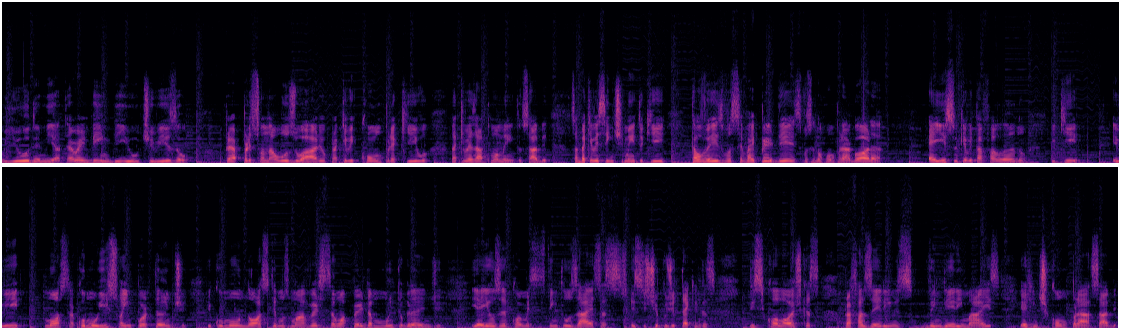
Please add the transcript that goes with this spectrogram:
Udemy, até o Airbnb utilizam para pressionar o usuário para que ele compre aquilo naquele exato momento, sabe? Sabe aquele sentimento que talvez você vai perder se você não comprar agora? É isso que ele tá falando e que ele mostra como isso é importante e como nós temos uma aversão à perda muito grande. E aí os e-commerces tentam usar essas, esses tipos de técnicas psicológicas para fazerem eles venderem mais e a gente comprar, sabe?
